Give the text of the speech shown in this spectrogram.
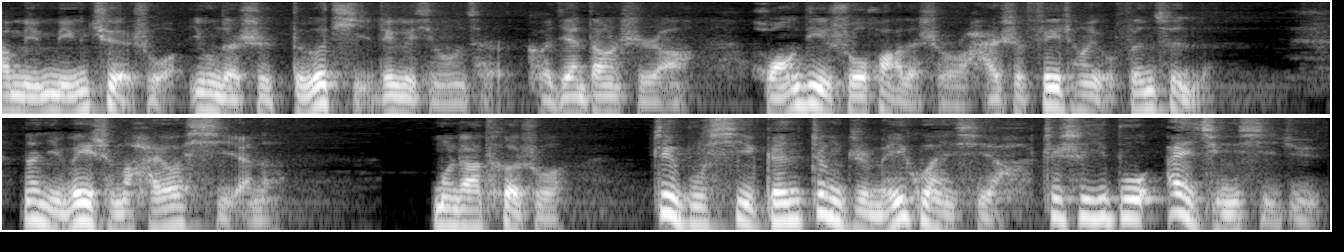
他明明确说用的是“得体”这个形容词，可见当时啊，皇帝说话的时候还是非常有分寸的。那你为什么还要写呢？莫扎特说：“这部戏跟政治没关系啊，这是一部爱情喜剧。”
